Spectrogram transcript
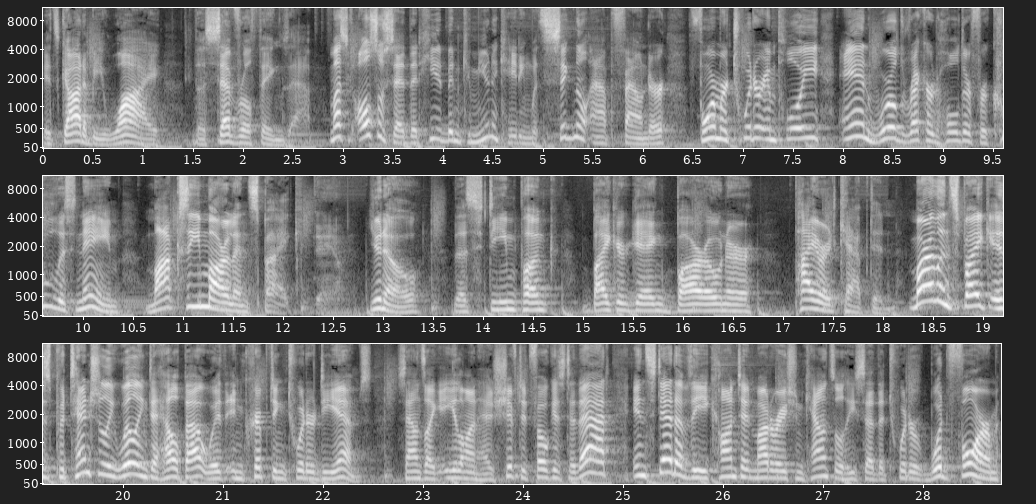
it's gotta be Y, the several things app. Musk also said that he had been communicating with Signal app founder, former Twitter employee, and world record holder for coolest name, Moxie Marlinspike. Damn. You know, the steampunk biker gang bar owner pirate captain. Marlinspike is potentially willing to help out with encrypting Twitter DMs. Sounds like Elon has shifted focus to that instead of the Content Moderation Council he said that Twitter would form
